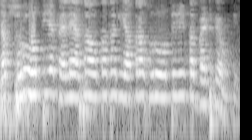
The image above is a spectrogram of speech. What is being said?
जब शुरू होती है, पहले ऐसा होता था कि यात्रा शुरू होती थी, तब बैठकें होती थी।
